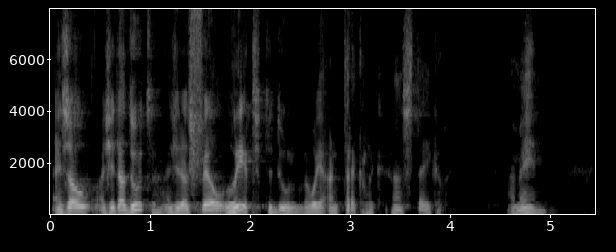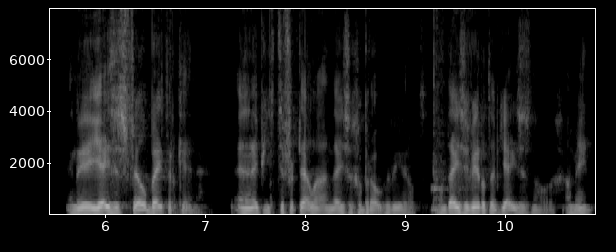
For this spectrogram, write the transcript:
En zo, als je dat doet, als je dat veel leert te doen, dan word je aantrekkelijk en aanstekelijk. Amen. En dan leer je Jezus veel beter kennen. En dan heb je iets te vertellen aan deze gebroken wereld. Want deze wereld heeft Jezus nodig. Amen.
